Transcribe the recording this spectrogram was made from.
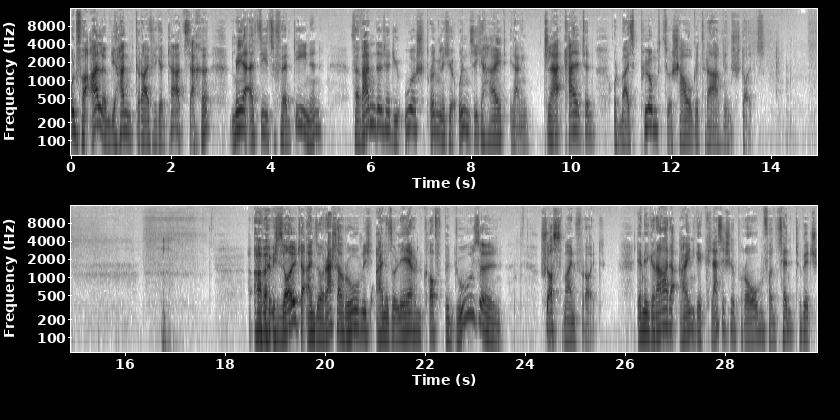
und vor allem die handgreifliche Tatsache, mehr als sie zu verdienen, verwandelte die ursprüngliche Unsicherheit in einen kalten und meist plump zur Schau getragenen Stolz. Aber wie sollte ein so rascher Ruhm nicht einen so leeren Kopf beduseln? schloss mein Freund, der mir gerade einige klassische Proben von Zentowitsch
